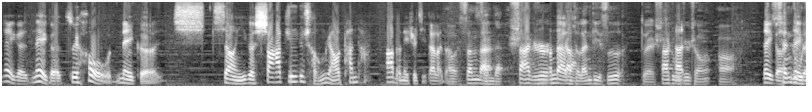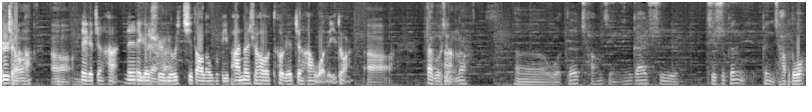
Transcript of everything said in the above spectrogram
那个那个最后那个像一个沙之城，然后坍塌的那是几代来的？哦，三三代沙之亚特兰蒂斯，对，沙柱之城啊，那个千那柱之城个震撼，啊那个震撼，那那个是尤其到了尾盘的时候特别震撼我的一段。啊，大狗熊呢？呃，我的场景应该是，其实跟跟你差不多，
